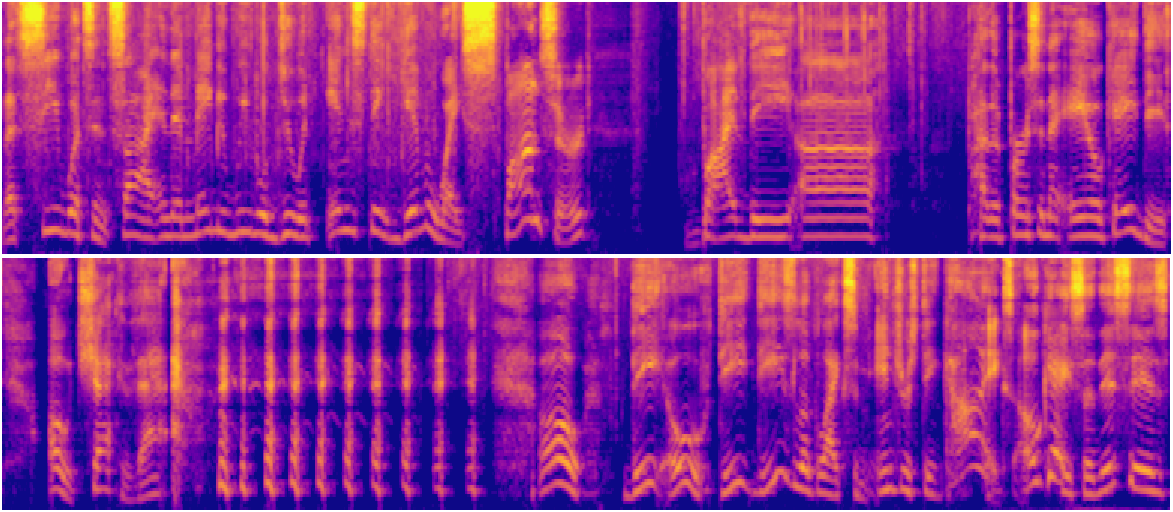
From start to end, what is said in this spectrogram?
Let's see what's inside, and then maybe we will do an instant giveaway sponsored by the uh by the person at AOKDs. Oh, check that. oh, the oh, the, these look like some interesting comics. Okay, so this is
